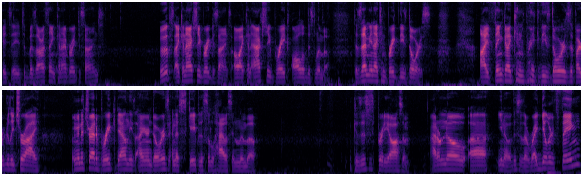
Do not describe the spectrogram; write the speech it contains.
It's it's a bizarre thing. Can I break the signs? Oops! I can actually break the signs. Oh, I can actually break all of this limbo. Does that mean I can break these doors? I think I can break these doors if I really try. I'm gonna try to break down these iron doors and escape this little house in limbo. Because this is pretty awesome. I don't know, uh, you know, this is a regular thing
